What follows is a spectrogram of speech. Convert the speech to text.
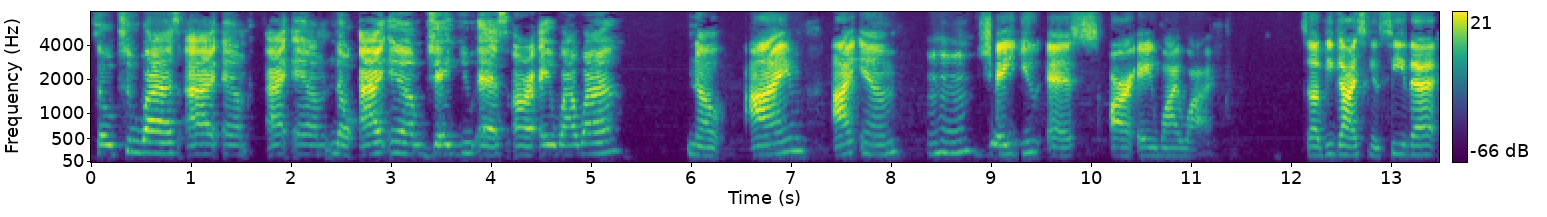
So two Y's. I am. I am. No, I am J U S R A Y Y. No, I'm. I am mm-hmm. J U S R A Y Y. So if you guys can see that,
